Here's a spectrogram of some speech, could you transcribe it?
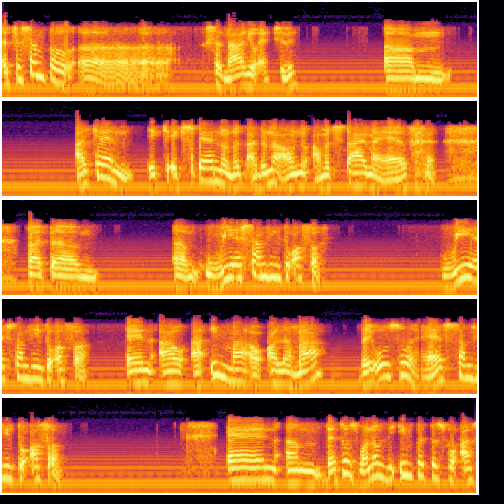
It's a simple uh, scenario, actually. Um, I can expand on it. I don't know how, much time I have, but um, um, we have something to offer. We have something to offer. And our ai our ulama, they also have something to offer. And um, that was one of the impetus for us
